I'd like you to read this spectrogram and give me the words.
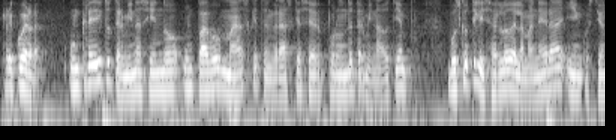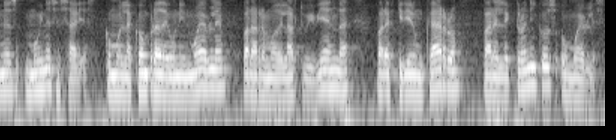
Recuerda, un crédito termina siendo un pago más que tendrás que hacer por un determinado tiempo. Busca utilizarlo de la manera y en cuestiones muy necesarias, como la compra de un inmueble, para remodelar tu vivienda, para adquirir un carro, para electrónicos o muebles.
